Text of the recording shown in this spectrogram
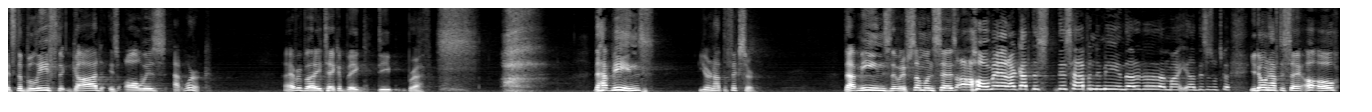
it's the belief that God is always at work. Everybody take a big, deep breath. that means you're not the fixer. That means that if someone says, "Oh man, I got this this happened to me," and da da da, my, you know, this is what's good, you don't have to say, "Uh oh,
